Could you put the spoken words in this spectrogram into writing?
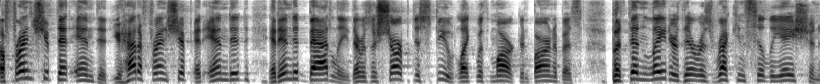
A friendship that ended. You had a friendship, it ended, it ended badly. There was a sharp dispute, like with Mark and Barnabas. But then later there was reconciliation.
